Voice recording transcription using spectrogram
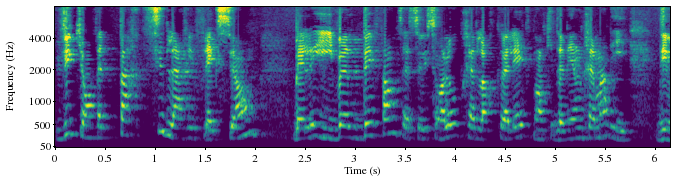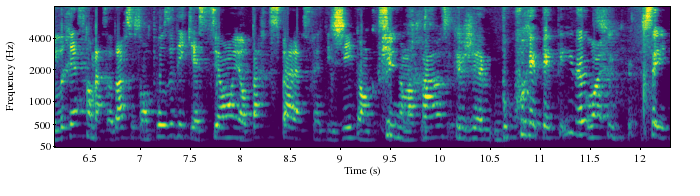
vu qu'ils ont fait partie de la réflexion, ben là, ils veulent défendre cette solution-là auprès de leurs collègues, donc ils deviennent vraiment des, des vrais ambassadeurs, se sont posés des questions, ils ont participé à la stratégie, donc C'est une phrase que j'aime beaucoup répéter. Là, Ouais. Tu- c'est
